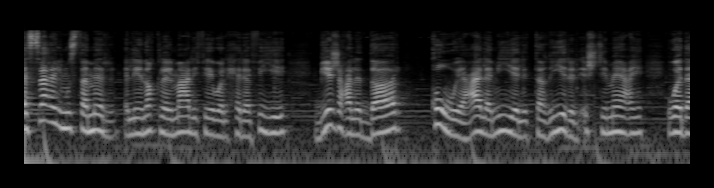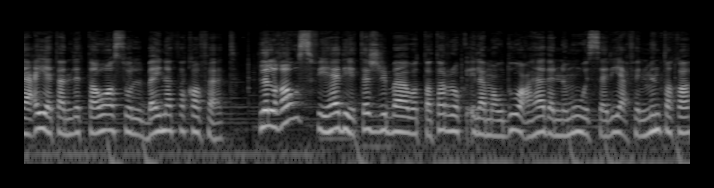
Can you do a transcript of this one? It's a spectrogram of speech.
السعي المستمر لنقل المعرفة والحرفية بيجعل الدار قوة عالمية للتغيير الاجتماعي وداعية للتواصل بين الثقافات. للغوص في هذه التجربة والتطرق إلى موضوع هذا النمو السريع في المنطقة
